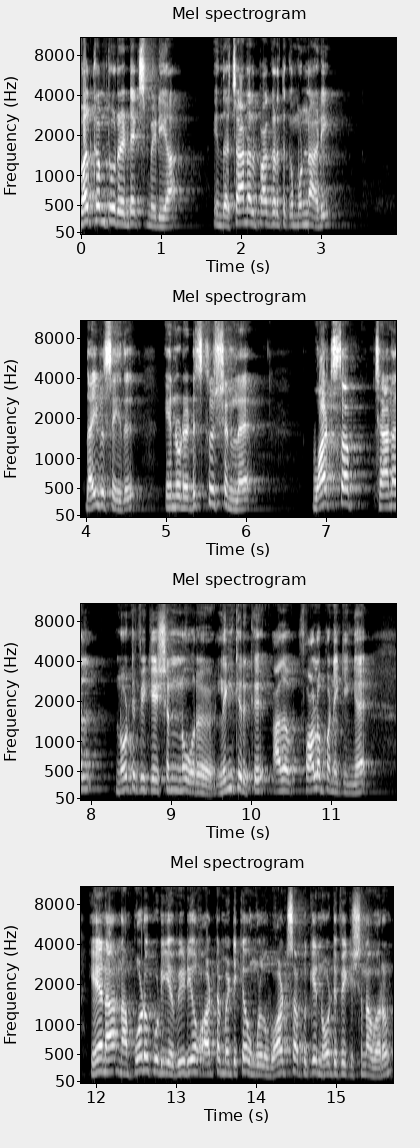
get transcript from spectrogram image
வெல்கம் டு ரெட்எக்ஸ் மீடியா இந்த சேனல் பார்க்குறதுக்கு முன்னாடி தயவு செய்து என்னோட டிஸ்கிரிப்ஷனில் வாட்ஸ்அப் சேனல் நோட்டிஃபிகேஷன் ஒரு லிங்க் இருக்குது அதை ஃபாலோ பண்ணிக்கிங்க. ஏன்னா நான் போடக்கூடிய வீடியோ ஆட்டோமேட்டிக்காக உங்களுக்கு வாட்ஸ்அப்புக்கே நோட்டிஃபிகேஷனாக வரும்.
